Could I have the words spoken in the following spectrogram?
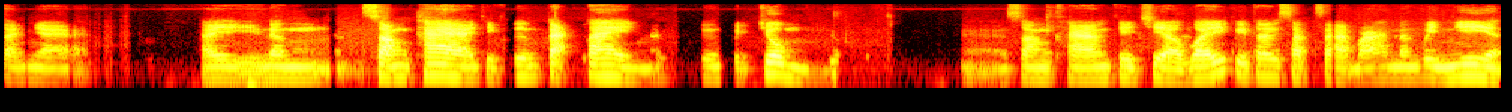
សញ្ញាហើយនឹងសង្ខារជាគ្រឿងតាក់តែងគ្រឿងប្រជុំសង្ខារគឺជាអវ័យគឺត្រូវសិក្សាបាននឹងវិញ្ញាណ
